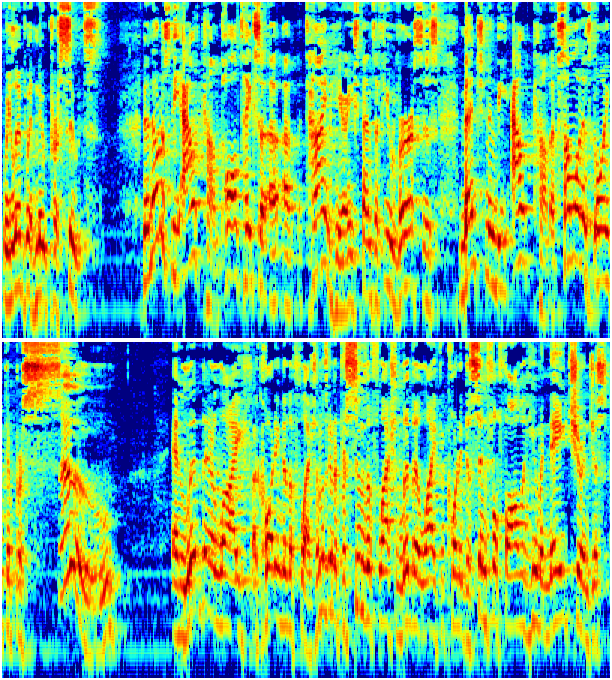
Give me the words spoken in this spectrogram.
We live with new pursuits. Now, notice the outcome. Paul takes a, a, a time here, he spends a few verses mentioning the outcome. If someone is going to pursue and live their life according to the flesh. Someone's going to pursue the flesh and live their life according to sinful, fallen human nature and just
